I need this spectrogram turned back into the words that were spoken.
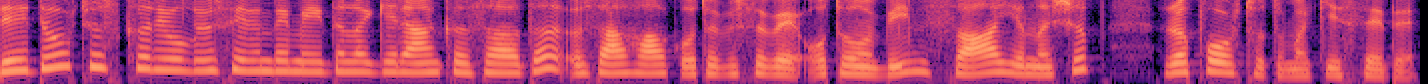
D400 karayolu üzerinde meydana gelen kazada özel halk otobüsü ve otomobil sağa yanaşıp rapor tutmak istedi.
